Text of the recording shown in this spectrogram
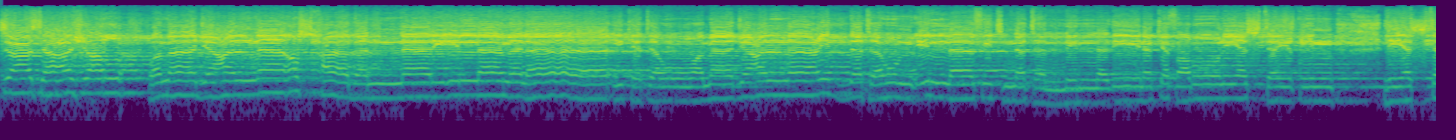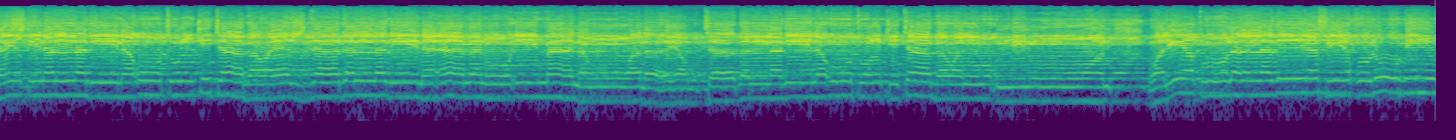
تسعة عشر وما جعلنا أصحاب النار إلا ملائكة وما جعلنا عدتهم إلا فتنة للذين كفروا ليستيقن ليستيقن الذين أوتوا الكتاب ويزداد الذين آمنوا إيمانا ولا يرتاب الذين أوتوا الكتاب والمؤمنون وليقول الذين في قلوبهم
